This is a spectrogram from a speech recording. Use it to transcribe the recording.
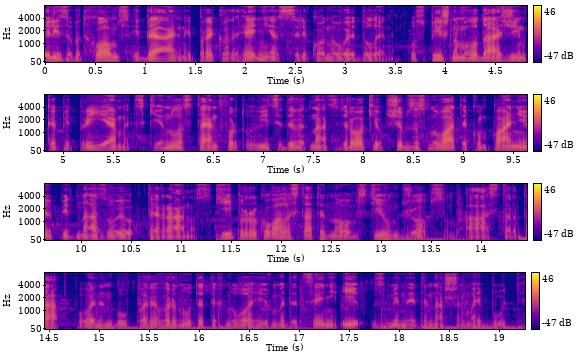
Елізабет Холмс ідеальний приклад генія з Силіконової долини. Успішна молода жінка-підприємець кинула Стенфорд у віці 19 років, щоб заснувати компанію під назвою Terranos. Їй пророкували стати новим Стівом Джобсом, а стартап повинен був перевернути технології в медицині і змінити наше майбутнє.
